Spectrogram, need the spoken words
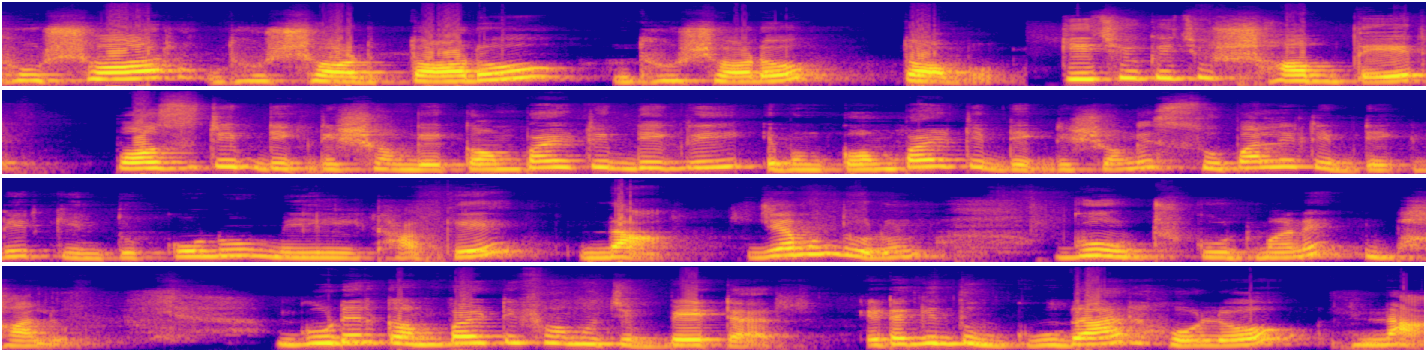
ধূসর ধূসর তর ধূসর তব কিছু কিছু শব্দের পজিটিভ ডিগ্রির সঙ্গে কম্পারেটিভ ডিগ্রি এবং কম্পারেটিভ ডিগ্রির সঙ্গে সুপারলেটিভ ডিগ্রির কিন্তু কোনো মিল থাকে না। যেমন ধরুন গুড গুড মানে ভালো। গুডের কম্পারেটিভ ফর্ম হচ্ছে বেটার এটা কিন্তু গুডার হলো না,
